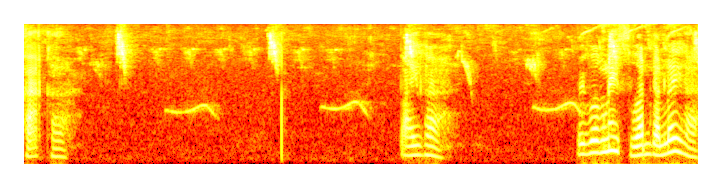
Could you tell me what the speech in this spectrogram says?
ผักค่ะ ไปค่ะ ไปเบิงในสวนกันเลยค่ะ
